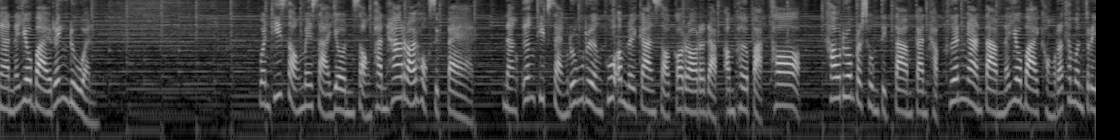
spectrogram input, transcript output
งานนโยบายเร่งด่วน วันที่ 2 เมษายน 2568 นางเอื้องทิพย์แสงรุ่งเรืองผู้อำนวยการสกรระดับอำเภอปากท่อ เข้าร่วมประชุมติดตามการขับเคลื่อนงานตามนโยบายของรัฐมนตรี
